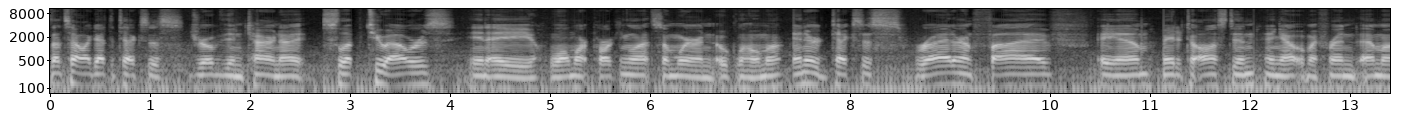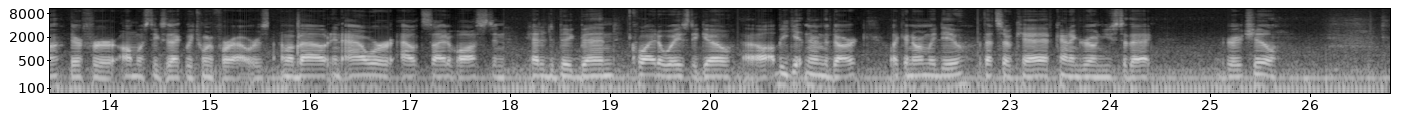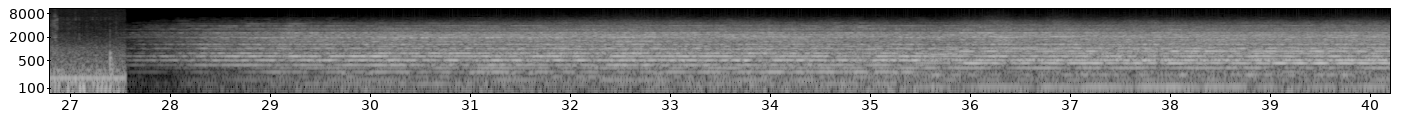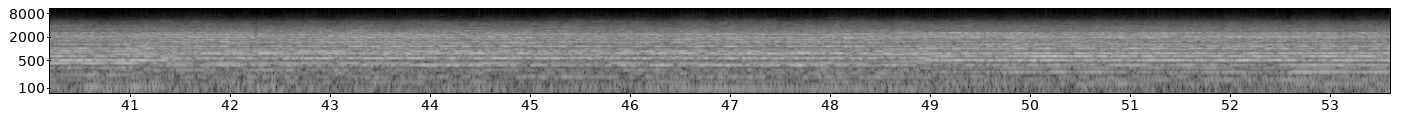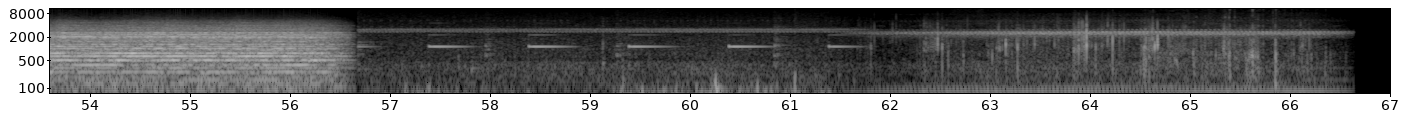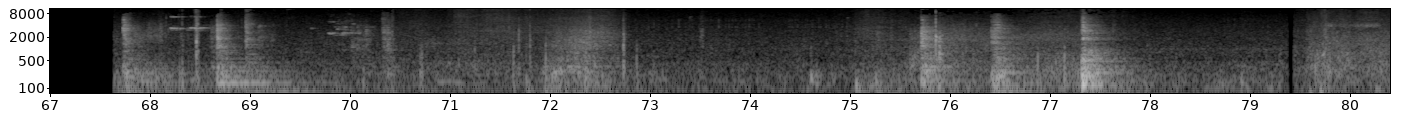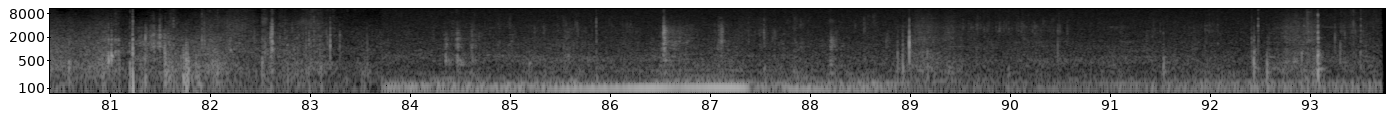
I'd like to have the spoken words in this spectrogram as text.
So that's how I got to Texas. Drove the entire night. Slept two hours in a Walmart parking lot somewhere in Oklahoma. Entered Texas right around 5 a.m. Made it to Austin, hang out with my friend Emma there for almost exactly 24 hours. I'm about an hour outside of Austin, headed to Big Bend. Quite a ways to go. Uh, I'll be getting there in the dark like I normally do, but that's okay. I've kind of grown used to that. Very chill.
